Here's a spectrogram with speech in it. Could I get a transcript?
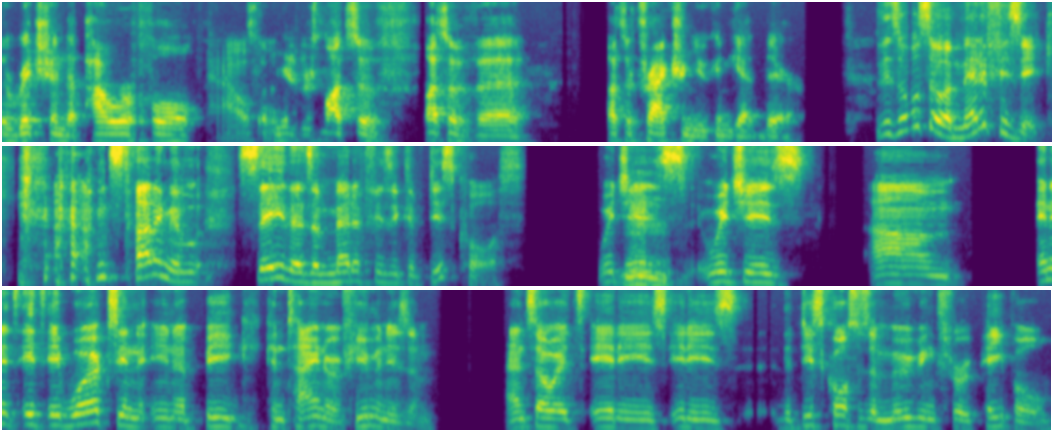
the rich and the powerful. So, Powerful. yeah, there's lots of, lots of, uh, lots of traction you can get there. There's also a metaphysic. I'm starting to see there's a metaphysic of discourse, which Mm. is which is um and it, it it works in in a big container of humanism. And so it's it is it is the discourses are moving through people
